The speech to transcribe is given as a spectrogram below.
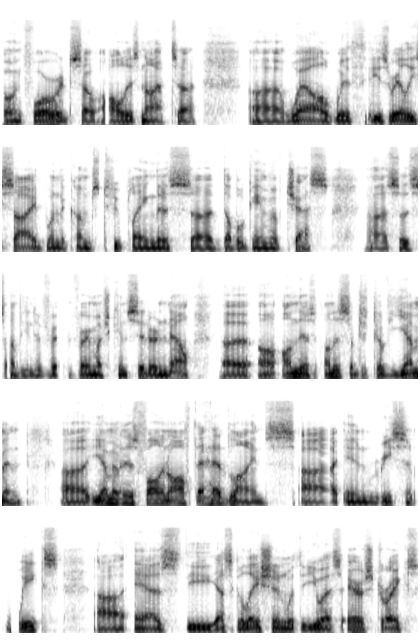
going forward. So all is not uh, uh well with the Israeli side when it comes to playing this uh, double game of chess. Uh, so it's something to very much consider. Now, on this on the subject of Yemen, Yemen has fallen off the headlines in recent weeks as the escalation with the U.S. airstrikes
